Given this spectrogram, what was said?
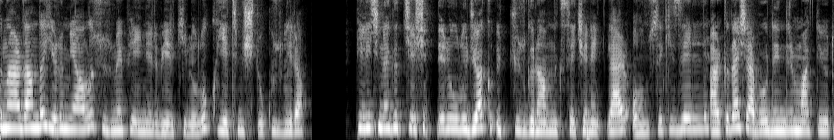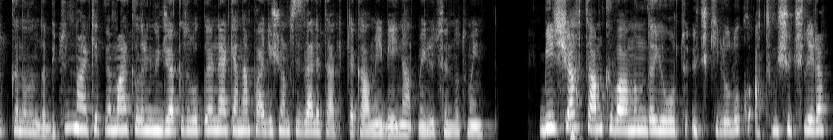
Pınar'dan da yarım yağlı süzme peynir 1 kiloluk 79 lira. Piliç nugget çeşitleri olacak 300 gramlık seçenekler 18.50. Arkadaşlar bu arada indirim vakti YouTube kanalında bütün market ve markaların güncel kataloglarını erkenden paylaşıyorum. Sizlerle takipte kalmayı, beğeni atmayı lütfen unutmayın. Bir şah tam kıvamında yoğurt 3 kiloluk 63 lira.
